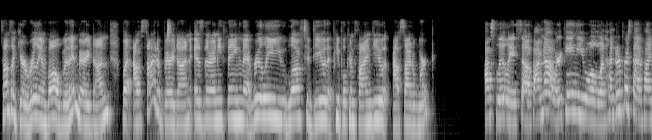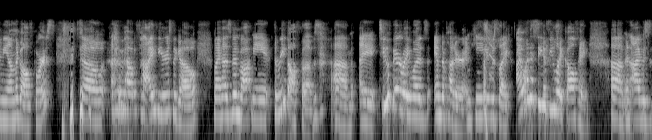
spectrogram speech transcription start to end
sounds like you're really involved within BerryDunn, but outside of BerryDunn, is there anything that really you love to do that people can find you outside of work? Absolutely. So if I'm not working, you will 100% find me on the golf course. so about five years ago, my husband bought me three golf clubs, um, a two fairway woods and a putter, and he was like, "I want to see if you like golfing." Um, and I was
